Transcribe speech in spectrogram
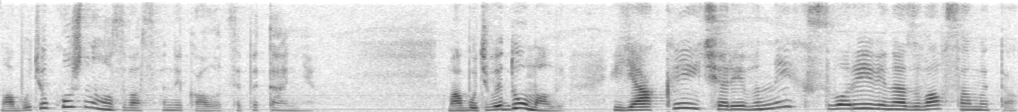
Мабуть, у кожного з вас виникало це питання. Мабуть, ви думали, який чарівник створив і назвав саме так.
